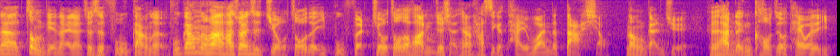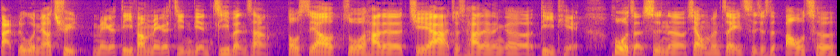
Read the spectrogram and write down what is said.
那重点来了，就是福冈了。福冈的话，它算是九州的一部分。九州的话，你就想象它是一个台湾的大小那种感觉。可是它人口只有台湾的一半。如果你要去每个地方、每个景点，基本上都是要坐它的 JR，就是它的那个地铁，或者是呢，像我们这一次就是包车，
